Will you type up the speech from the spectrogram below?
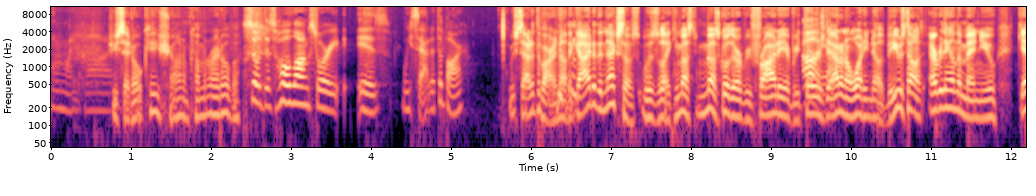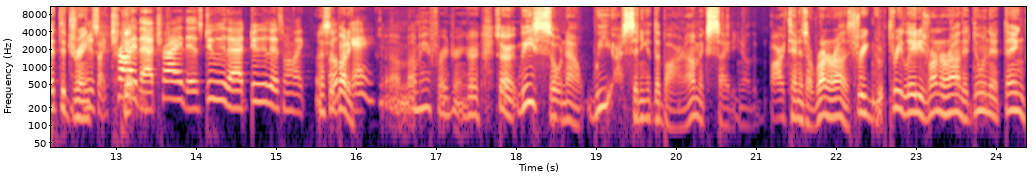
Oh my god. She said, okay, Sean, I'm coming right over. So this whole long story is we sat at the bar. We sat at the bar. Now the guy to the next house was like, he must he must go there every Friday, every Oh, Thursday. yeah. I don't know what he knows, but he was telling us everything on the menu. Get the drink. he was like, try get- that, try this, do that, do this. And we're like, I said, okay. buddy, um, I'm here for a drink. So we so now we are sitting at the bar, and I'm excited. You know, the bartenders are running around. There's three three ladies running around. They're doing their thing.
